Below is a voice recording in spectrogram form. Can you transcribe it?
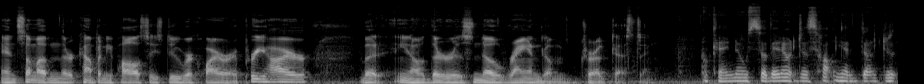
and some of them, their company policies do require a pre-hire, but you know, there is no random drug testing. Okay, no, so they don't just, ho- you know, don't ju-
